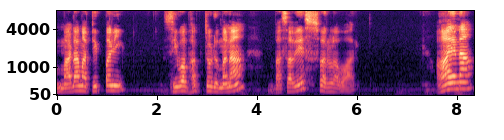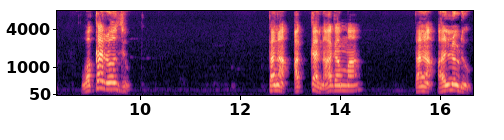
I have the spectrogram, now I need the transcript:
మడమ తిప్పని శివభక్తుడు మన బసవేశ్వరుల వారు ఆయన ఒకరోజు తన అక్క నాగమ్మ తన అల్లుడు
